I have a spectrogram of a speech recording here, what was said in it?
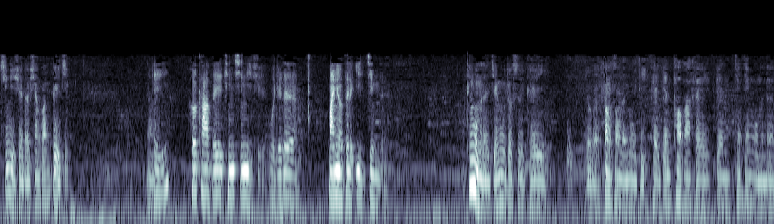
心理学的相关背景。诶，喝咖啡听心理学，我觉得蛮有这个意境的。听我们的节目就是可以有个放松的目的，可以边泡咖啡边听听我们的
